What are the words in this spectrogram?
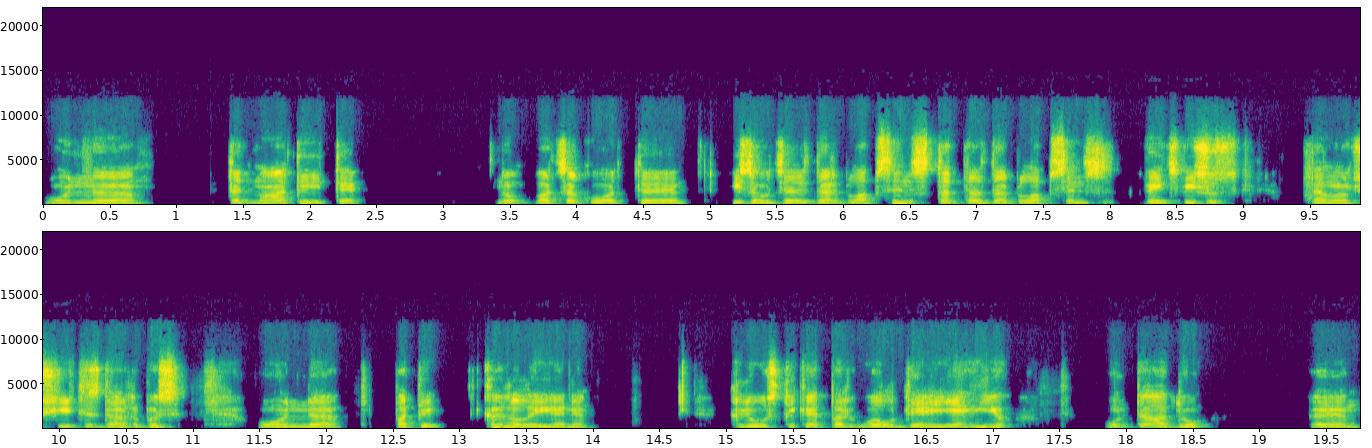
Un uh, tad mātīte, nu, var sakot, uh, izaudzējas darba lapsenes, tad tās darba lapsenes veids visus pelnot šīs darbus, un uh, pati karaliene kļūst tikai par oldējēju un tādu um,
